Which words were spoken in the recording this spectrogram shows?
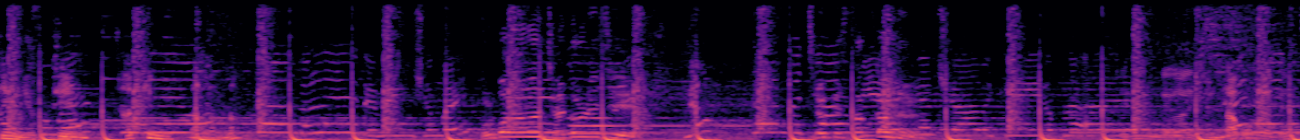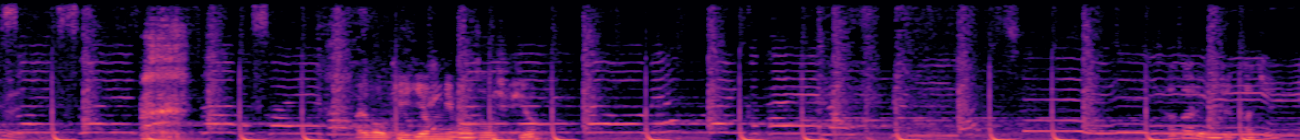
2팀, 6팀, 4팀 나갔나? 골반은 잘 돌리지. 이렇게 싹 가는. 대리님 내가 이제 따봉이라도 해줘야지. 아이고 개기 형님 어서 오십시오. 사다리 언제 타지?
